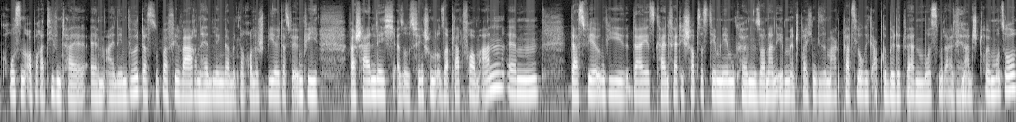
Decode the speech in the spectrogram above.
großen operativen Teil ähm, einnehmen wird, dass super viel Warenhandling damit eine Rolle spielt, dass wir irgendwie wahrscheinlich, also es fing schon mit unserer Plattform an, ähm, dass wir irgendwie da jetzt kein Fertig-Shop-System nehmen können, sondern eben entsprechend diese Marktplatzlogik abgebildet werden muss mit allen ja. Finanzströmen und so.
